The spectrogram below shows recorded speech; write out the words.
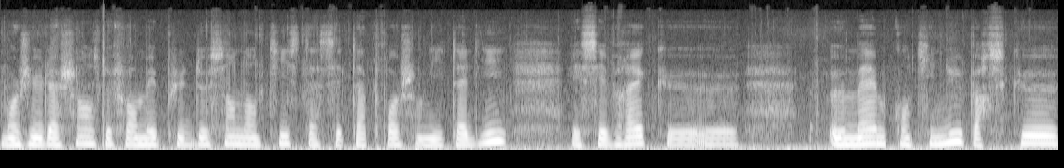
Moi, j'ai eu la chance de former plus de 200 dentistes à cette approche en Italie, et c'est vrai que eux-mêmes continuent parce que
